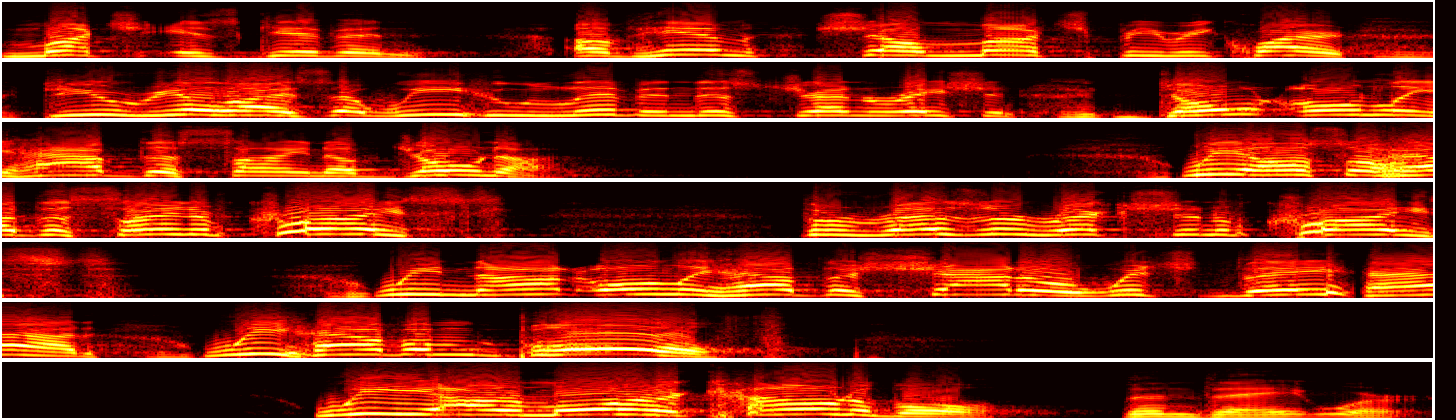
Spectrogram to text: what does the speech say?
much is given, of him shall much be required. Do you realize that we who live in this generation don't only have the sign of Jonah, we also have the sign of Christ, the resurrection of Christ. We not only have the shadow which they had, we have them both. We are more accountable than they were.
